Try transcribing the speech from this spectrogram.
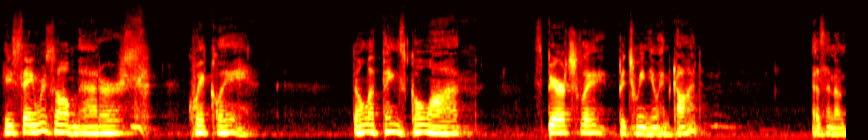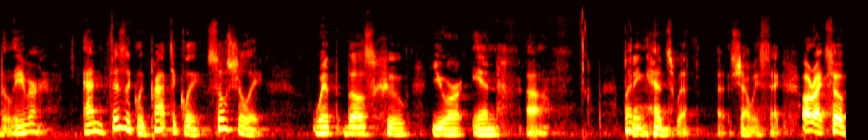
He's saying resolve matters quickly. Don't let things go on spiritually between you and God as an unbeliever and physically, practically, socially with those who you are in uh, butting heads with, uh, shall we say. All right, so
